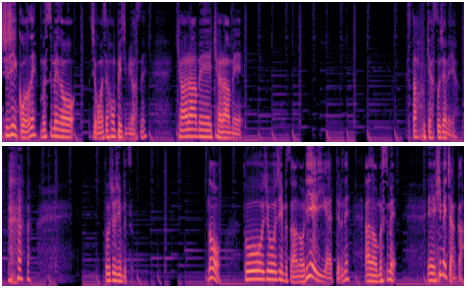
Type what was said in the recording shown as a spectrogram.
主人公のね、娘の、ちょ、ごめんなさい、ホームページ見ますね。キャラ名、キャラ名。スタッフキャストじゃねえや。登場人物。の、登場人物のあの、リエリーがやってるね、あの、娘。えー、姫ちゃんか。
